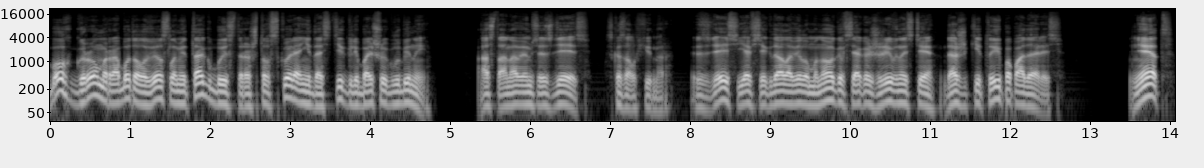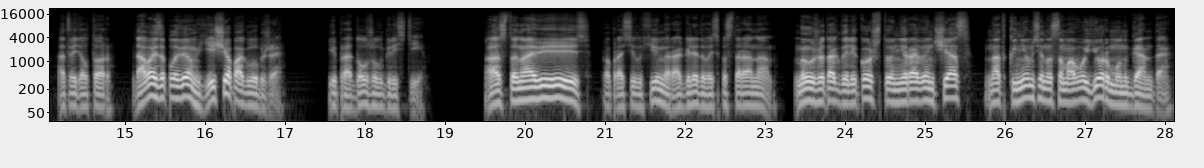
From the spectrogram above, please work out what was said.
Бог грома работал веслами так быстро, что вскоре они достигли большой глубины. «Остановимся здесь», — сказал Хюмер. «Здесь я всегда ловил много всякой живности, даже киты попадались. «Нет», — ответил Тор, — «давай заплывем еще поглубже». И продолжил грести. «Остановись!» — попросил Хюмер, оглядываясь по сторонам. «Мы уже так далеко, что не равен час наткнемся на самого Йормунганда».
